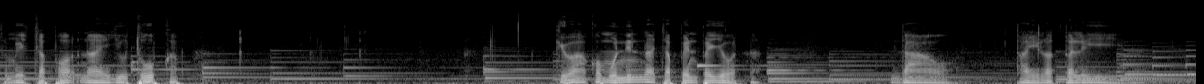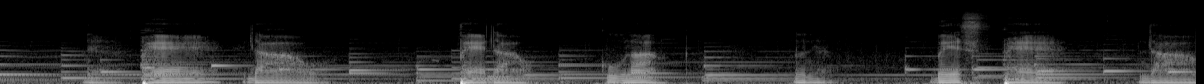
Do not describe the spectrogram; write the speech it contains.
จะมีเฉพาะใน YouTube ครับ คิดว่าข้อมูลนี้น่าจะเป็นประโยชน์นะ ดาวไทยลอตเตอรี่นะเนี่ยแพ้ดาว แพ้ดาว กู้ล่างนู่นเนี่ยเบสแพ้ดาว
